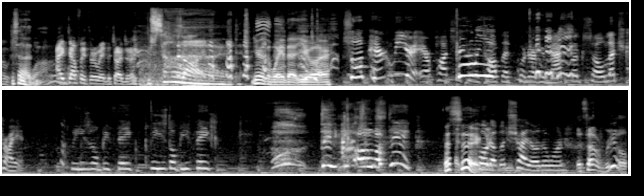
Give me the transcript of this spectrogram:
Oh, shit. Zud. I definitely threw away the charger. Zud. You're the way that you are. So apparently your AirPods fit in the top left corner of your MacBook, so let's try it. Please don't be fake. Please don't be fake. Oh they actually stick. That's sick. Hold up, let's try the other one. That's not real.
